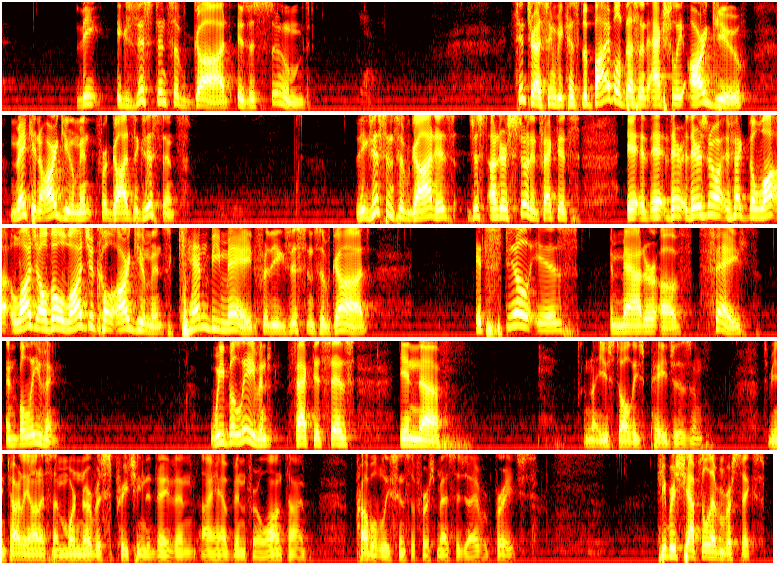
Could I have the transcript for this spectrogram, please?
the existence of God is assumed. It's interesting because the Bible doesn't actually argue, make an argument for God's existence. The existence of God is just understood. In fact, it's it, it, there, there's no, in fact, the log, although logical arguments can be made for the existence of God, it still is a matter of faith and believing. We believe, in fact, it says in, uh, I'm not used to all these pages, and to be entirely honest, I'm more nervous preaching today than I have been for a long time, probably since the first message I ever preached. Hebrews chapter 11, verse 6.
